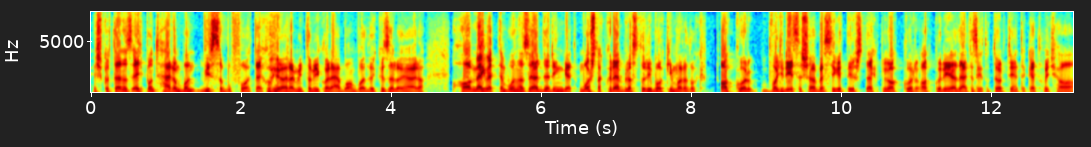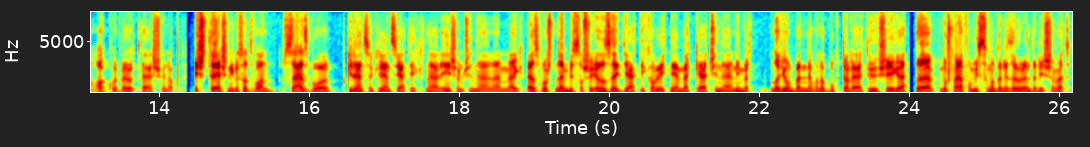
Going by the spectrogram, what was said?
És akkor talán az 1.3-ban visszabuffolták olyanra, mint ami korábban volt, vagy közel olyanra. Ha megvettem volna az Elden most, akkor ebből a sztoriból kimaradok. Akkor vagy részese a beszélgetésnek, meg akkor, akkor éled át ezeket a történeteket, hogyha akkor velőtt első nap. És teljesen igazad van, 100-ból 99 játéknál én sem csinálnám meg. Ez most nem biztos, hogy ez az egy játék, amiknél meg kell csinálni, mert nagyon benne van a bukta lehetősége, de most már nem fogom visszamondani az előrendelésemet,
